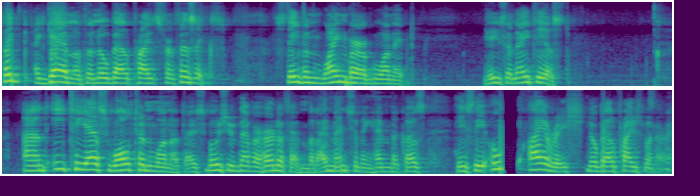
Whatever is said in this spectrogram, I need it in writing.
Think again of the Nobel Prize for Physics. Steven Weinberg won it. He's an atheist. And E.T.S. Walton won it. I suppose you've never heard of him, but I'm mentioning him because he's the only Irish Nobel Prize winner.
